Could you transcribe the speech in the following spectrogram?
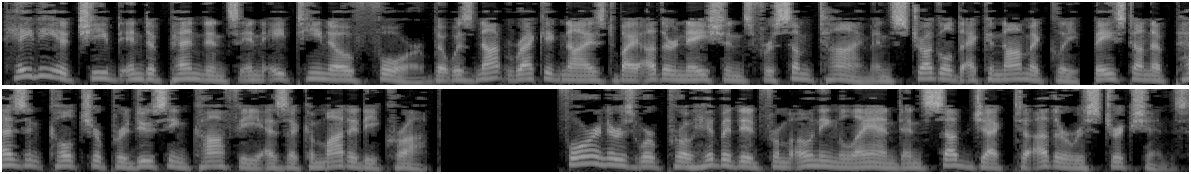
Haiti achieved independence in 1804 but was not recognized by other nations for some time and struggled economically, based on a peasant culture producing coffee as a commodity crop. Foreigners were prohibited from owning land and subject to other restrictions.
